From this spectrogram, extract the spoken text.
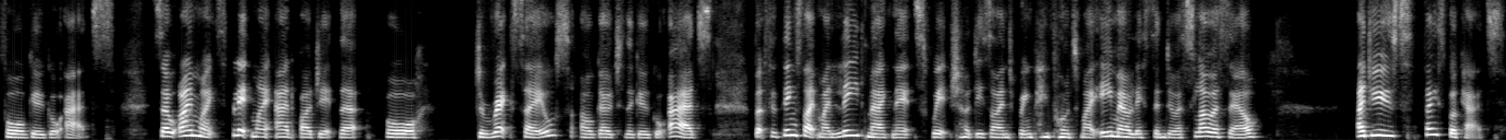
for Google Ads. So I might split my ad budget that for direct sales, I'll go to the Google Ads. But for things like my lead magnets, which are designed to bring people onto my email list and do a slower sale, I'd use Facebook ads.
